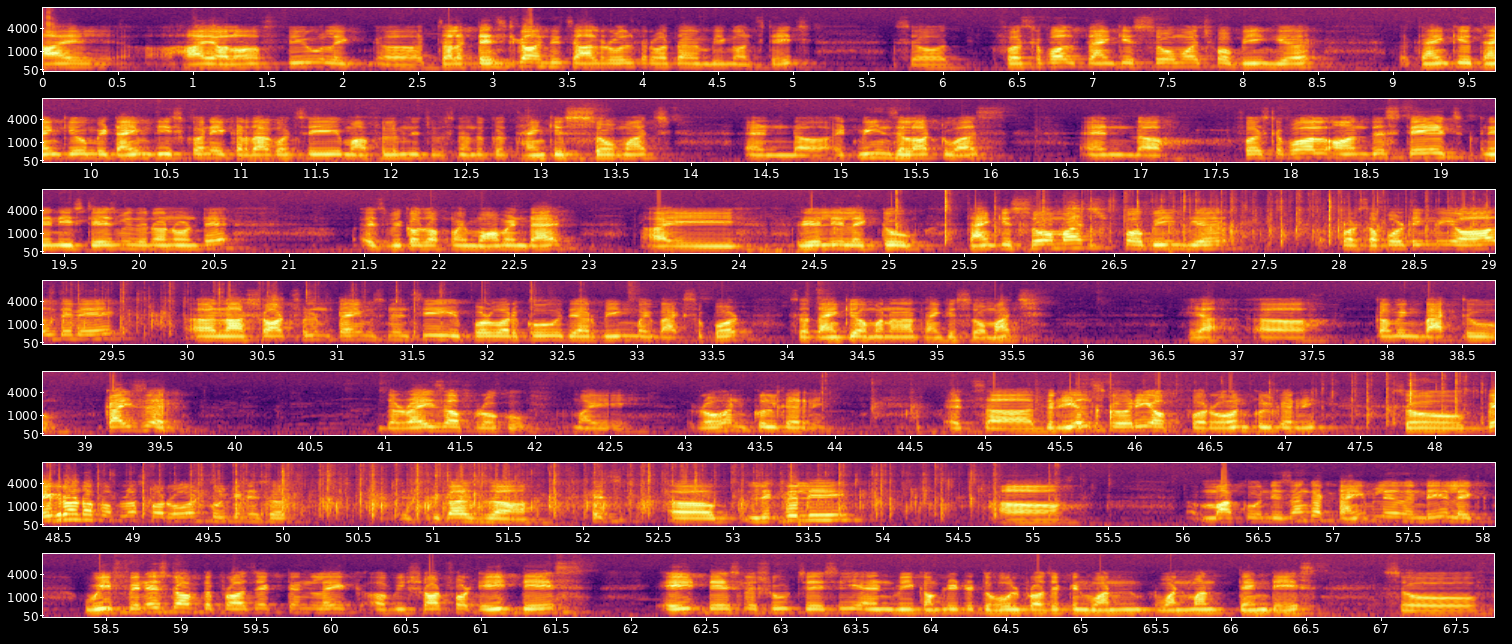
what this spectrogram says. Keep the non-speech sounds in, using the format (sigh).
Hi hi all of you like చాలా టెన్స్డ్గా ఉంది. చాలా రోజుల తర్వాత I'm being on stage so first of all thank you so much for being here thank you thank you me time తీసుకొని ఇక్కడ దాకా వచ్చి మా ఫిల్మ్ని చూసినందుకు thank you so much and it means a lot to us and first of all on this stage నేను ఈ stage మీద ఉన్నాను అంటే it's because of my mom and dad I really like to thank you so much for being here for supporting me all the way నా short film times నుంచి ఇప్పటి వరకు they are being my back support so thank you అమ్మ నాన్న thank you so much ya coming back to Kaiser the rise of Roku my Rohan Kulkarni it's the real story of Rohan Kulkarni so big round of applause for Rohan Kulkarni sir it's because it's literally మాకు నిజంగా time లేదండి. Like we finished of the project and like we shot for eight days eight డేస్లో shoot చేసి and we completed the whole project in one one month ten days so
